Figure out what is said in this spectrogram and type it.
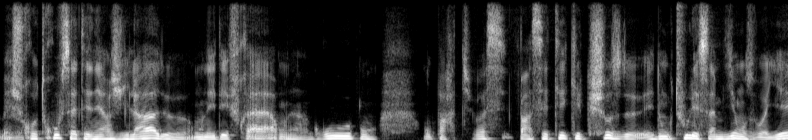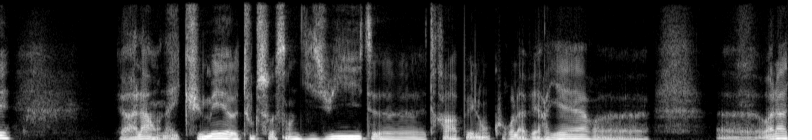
ben, je retrouve cette énergie-là de on est des frères, on est un groupe, on, on part, tu vois. Enfin, c'était quelque chose de. Et donc, tous les samedis, on se voyait. Et voilà, on a écumé euh, tout le 78, euh, Trappe, Elancourt, La Verrière. Euh, euh, voilà,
